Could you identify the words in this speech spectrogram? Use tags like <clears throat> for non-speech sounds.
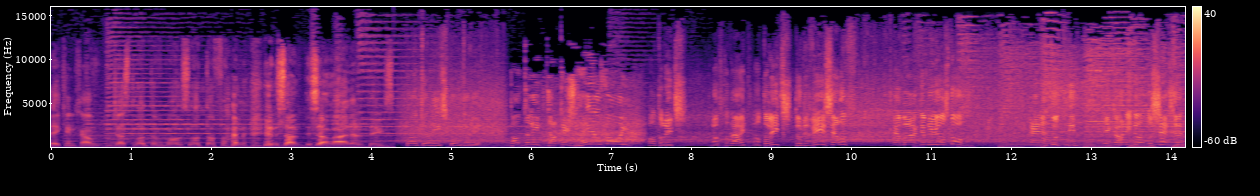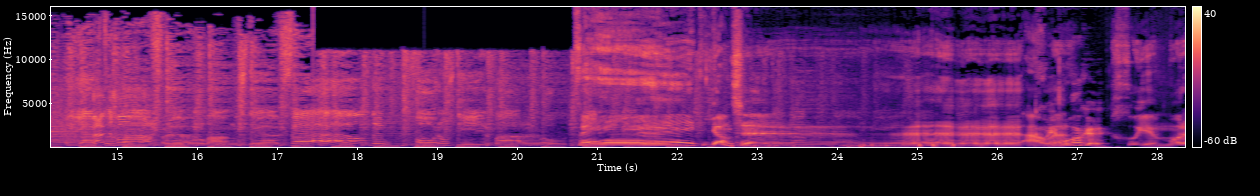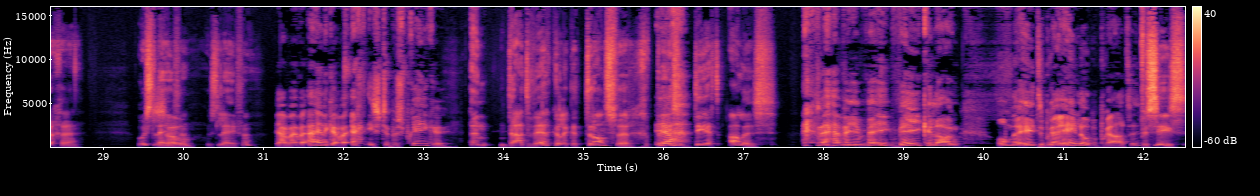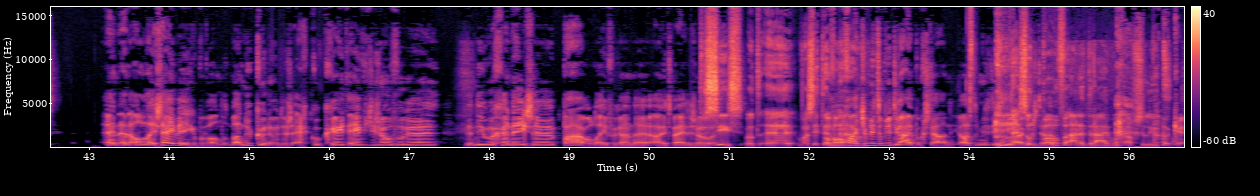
They can have just lot of goals, lot of fun, <laughs> and some some other things. Pantelic komt erin. Pantelic, dat is heel mooi. Pantelic, afgedraaid. Pantelic doet het weer zelf en maakt hem nu alsnog. En dat doet hij, ik kan niet anders zeggen. Buitengewoon fraai. langs de velden voor ons dierbaar rood. Freek Jansen. Ouwe. Goedemorgen. Goedemorgen. Hoe is het leven? Zo. Hoe is het leven? Ja, we hebben eindelijk hebben we echt iets te bespreken. Een daadwerkelijke transfer. Gepresenteerd alles. <laughs> We hebben je week, wekenlang om de hete brei heen lopen praten. Precies. En, en allerlei zijwegen bewandeld. Maar nu kunnen we dus echt concreet eventjes over eh, de nieuwe Ghanese parel even gaan eh, uitweiden. Zo, hè? Precies. Want eh, was dit een Of, had je hem niet op je draaiboek staan? Had hem niet in je <clears throat> Hij draaiboek stond staan. bovenaan het draaiboek, absoluut. <laughs> Oké.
